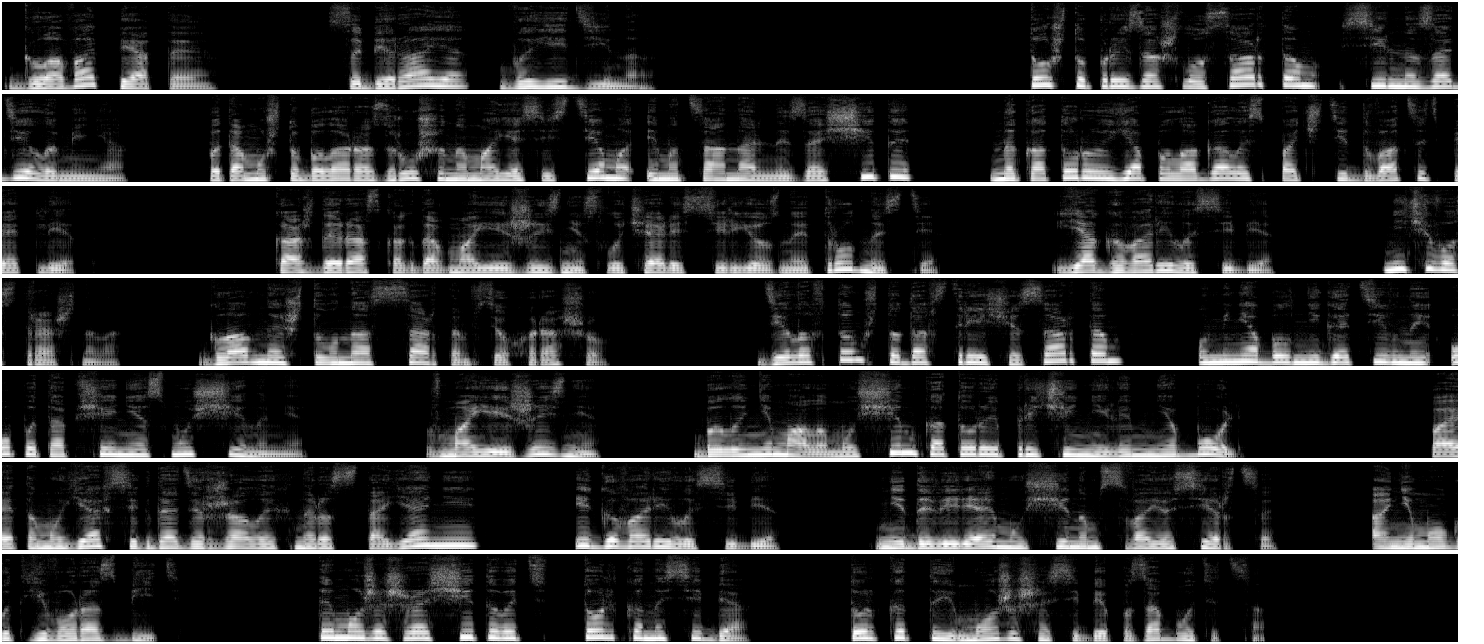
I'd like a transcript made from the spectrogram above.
Глава пятая. Собирая воедино. То, что произошло с Артом, сильно задело меня, потому что была разрушена моя система эмоциональной защиты, на которую я полагалась почти 25 лет. Каждый раз, когда в моей жизни случались серьезные трудности, я говорила себе, ничего страшного, главное, что у нас с Артом все хорошо. Дело в том, что до встречи с Артом — у меня был негативный опыт общения с мужчинами. В моей жизни было немало мужчин, которые причинили мне боль. Поэтому я всегда держала их на расстоянии и говорила себе, не доверяй мужчинам свое сердце, они могут его разбить. Ты можешь рассчитывать только на себя, только ты можешь о себе позаботиться.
